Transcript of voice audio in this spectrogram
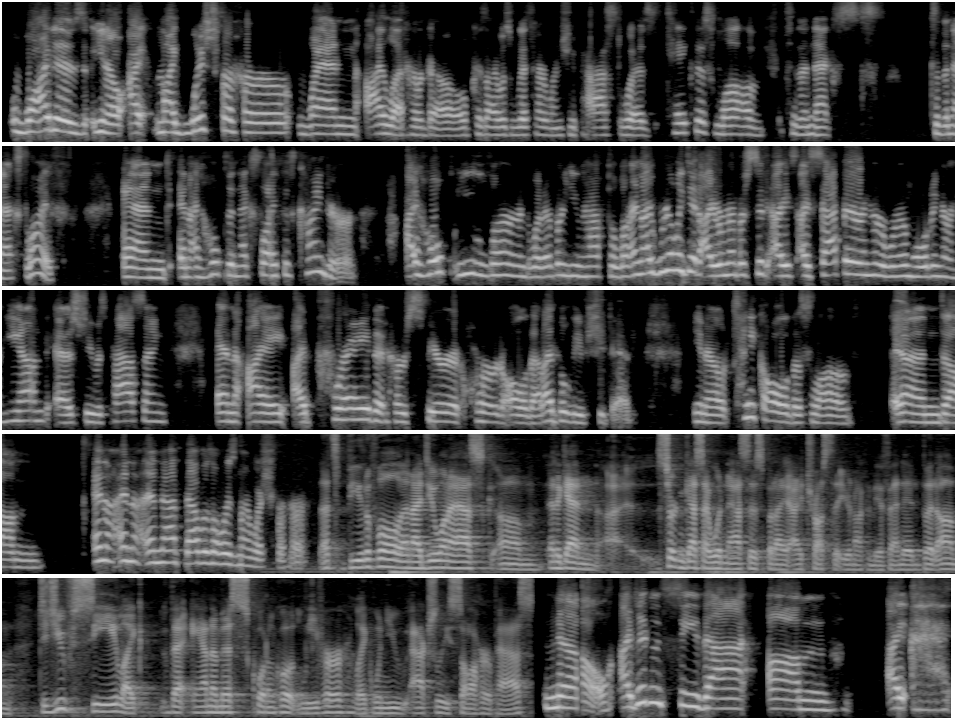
why does you know i my wish for her when i let her go because i was with her when she passed was take this love to the next to the next life and and i hope the next life is kinder I hope you learned whatever you have to learn. And I really did. I remember sitting, I, I sat there in her room holding her hand as she was passing. And I, I pray that her spirit heard all of that. I believe she did. You know, take all of this love and, um, and and and that that was always my wish for her. That's beautiful, and I do want to ask. Um, and again, certain guests I wouldn't ask this, but I, I trust that you're not going to be offended. But um, did you see like the animus, quote unquote, leave her? Like when you actually saw her pass? No, I didn't see that. Um, I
